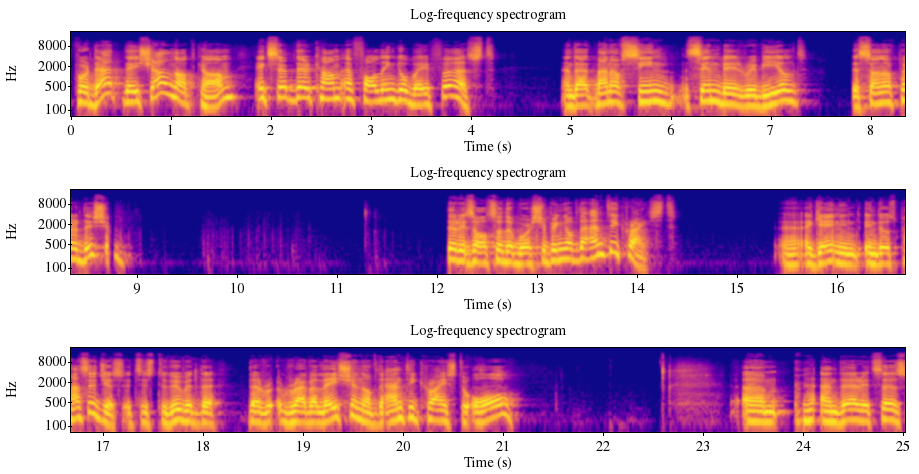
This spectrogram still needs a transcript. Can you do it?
for that they shall not come, except there come a falling away first, and that man of sin, sin be revealed, the son of perdition. There is also the worshipping of the Antichrist. Uh, again, in, in those passages, it is to do with the, the revelation of the Antichrist to all. Um, and there it says,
